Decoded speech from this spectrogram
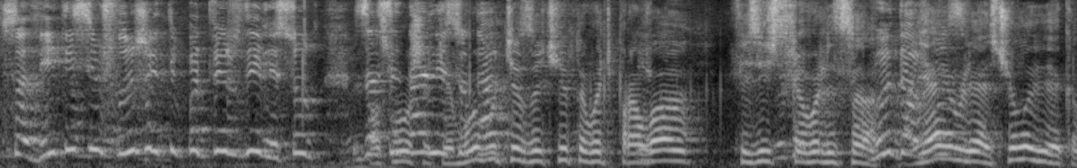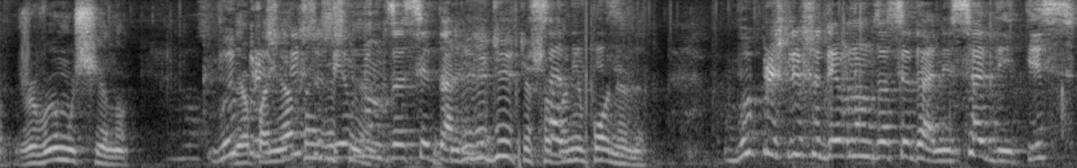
Садитесь и услышите подтверждение. Суд, заседание Послушайте, вы суда. будете зачитывать права физического Слушайте, лица. вы А должны- Я являюсь человеком, живым мужчиной. Вы Я пришли в понятно судебном объясняю? заседании. Переведите, чтобы они Садитесь. поняли. Вы пришли в судебном заседании. Садитесь.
